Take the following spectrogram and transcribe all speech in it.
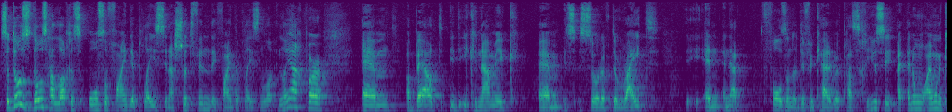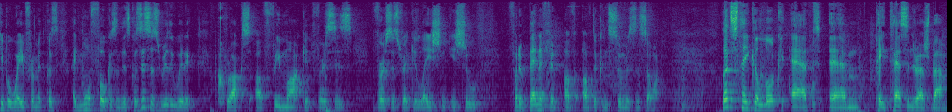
So those, those halachas also find their place in HaShutfin, they find their place in, Lo- in Layachpar, um, about the economic, um, it's sort of the right, and, and that falls under a different category. I, I, don't, I want to keep away from it because I'd more focus on this, because this is really where the crux of free market versus, versus regulation issue for the benefit of, of the consumers and so on. Let's take a look at um, Peites and Rashbam.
